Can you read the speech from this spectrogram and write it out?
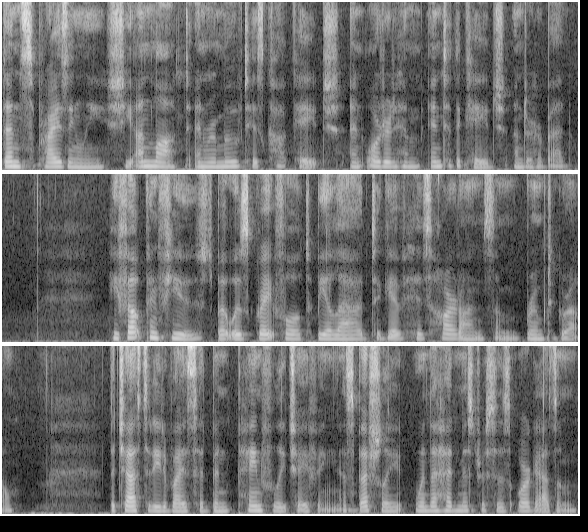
Then, surprisingly, she unlocked and removed his cock cage and ordered him into the cage under her bed. He felt confused, but was grateful to be allowed to give his heart on some room to grow. The chastity device had been painfully chafing, especially when the headmistress's orgasm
